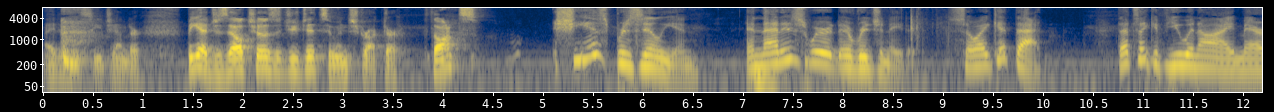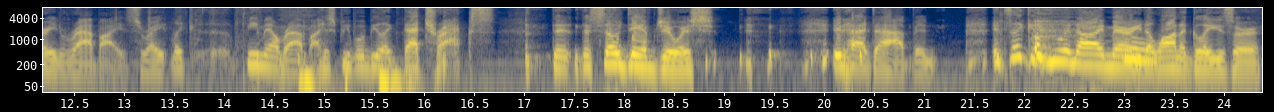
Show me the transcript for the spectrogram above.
I didn't see gender. But yeah, Gisele chose a jujitsu instructor. Thoughts? She is Brazilian, and that is where it originated. So I get that. That's like if you and I married rabbis, right? Like uh, female rabbis. People would be like, "That tracks." They're they're so damn Jewish. it had to happen. It's like if you and I married Ilana Glazer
